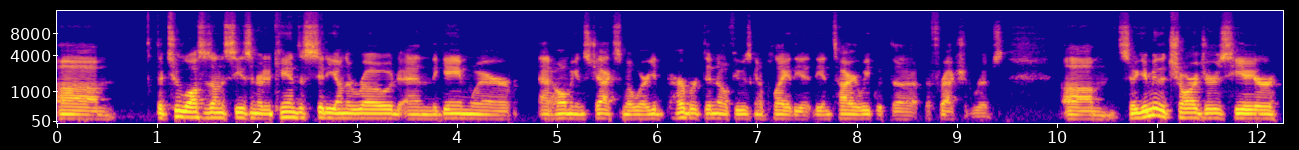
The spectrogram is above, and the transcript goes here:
Um, the two losses on the season are to Kansas City on the road and the game where at home against Jacksonville, where Herbert didn't know if he was going to play the, the entire week with the, the fractured ribs. Um, so give me the Chargers here.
